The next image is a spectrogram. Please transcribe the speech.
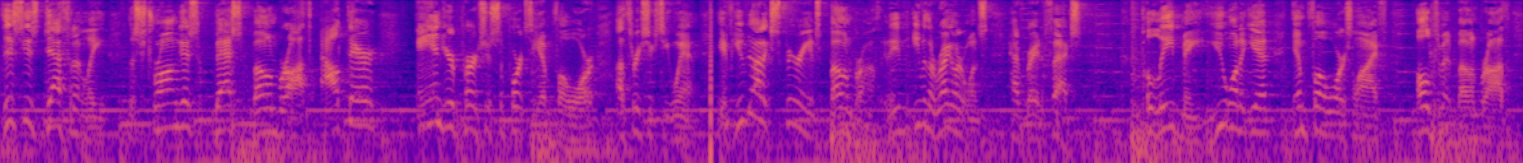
This is definitely the strongest, best bone broth out there and your purchase supports the InfoWar a 360 win. If you've not experienced bone broth, and even the regular ones have great effects, believe me, you want to get InfoWars Life Ultimate Bone Broth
